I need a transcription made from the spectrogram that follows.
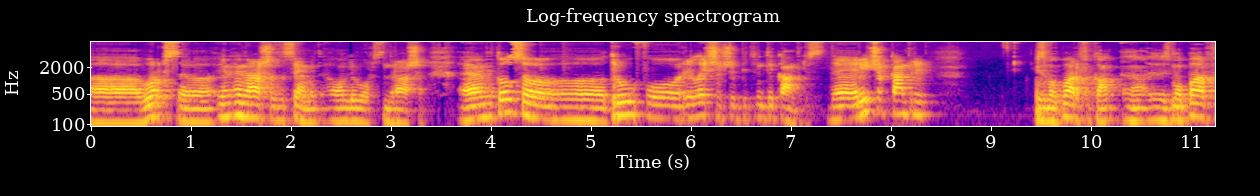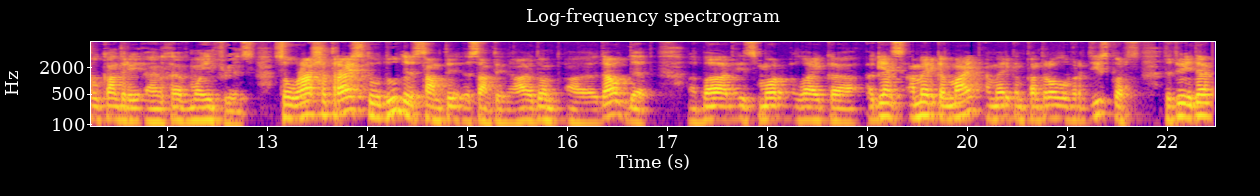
uh, works uh, in, in Russia the same. It only works in Russia, and it also uh, true for relationship between the countries. The richer country is more powerful uh, is more powerful country and have more influence. So Russia tries to do this something something. I don't uh, doubt that, but it's more like uh, against American might, American control over discourse that we then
